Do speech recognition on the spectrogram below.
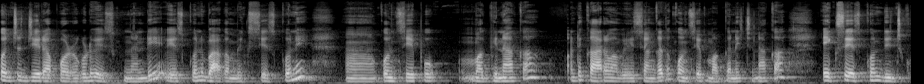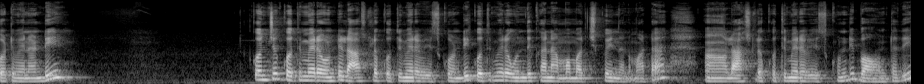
కొంచెం జీరా పౌడర్ కూడా వేసుకుందండి. వేసుకొని బాగా మిక్స్ చేసుకొని కొంతసేపు మగ్గినాక అంటే కారం వేసాం కదా కొంతసేపు మగ్గనిచ్చినాక ఎగ్స్ వేసుకొని దించుకోవటమేనండి. కొంచెం కొత్తిమీర ఉంటే లాస్ట్లో కొత్తిమీర వేసుకోండి. కొత్తిమీర ఉంది కానీ అమ్మ మర్చిపోయిందనమాట. లాస్ట్లో కొత్తిమీర వేసుకోండి బాగుంటుంది.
